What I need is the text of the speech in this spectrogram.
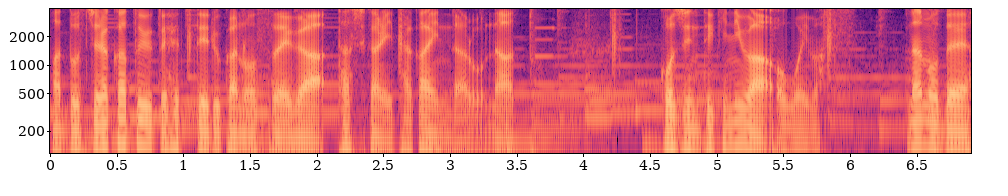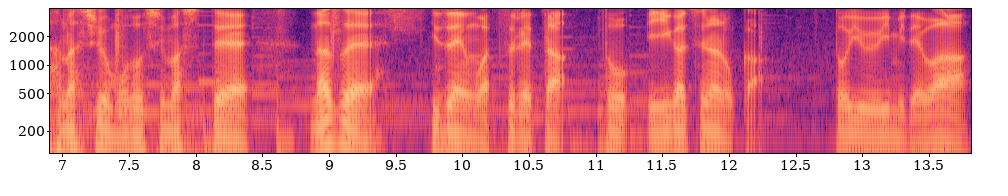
まあ、どちらかというと減っている可能性が確かに高いんだろうなと個人的には思いますなので話を戻しましてなぜ以前は釣れたと言いがちなのかという意味では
